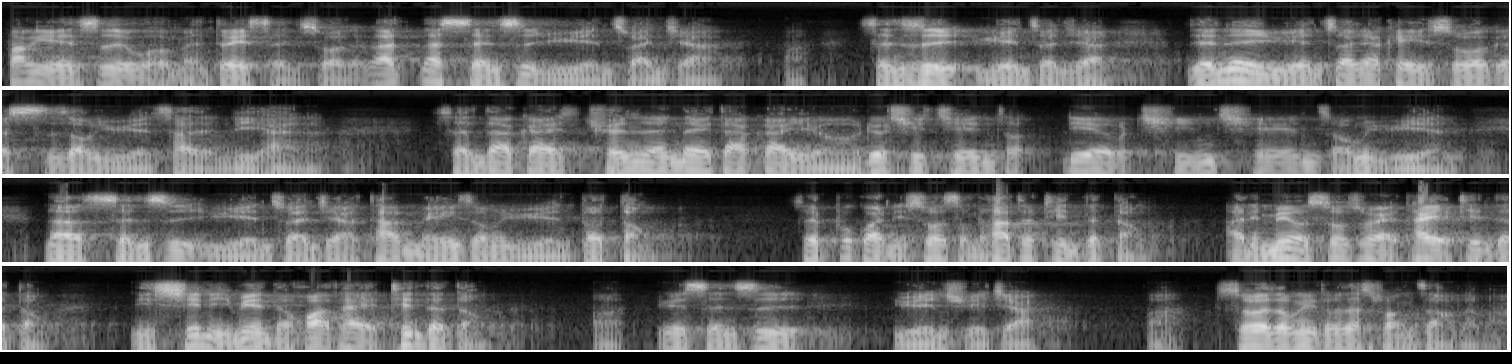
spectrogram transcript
方言是我们对神说的，那那神是语言专家啊，神是语言专家，人类语言专家可以说个十种语言，算很厉害了。神大概全人类大概有六七千种六七千种语言，那神是语言专家，他每一种语言都懂，所以不管你说什么，他都听得懂啊。你没有说出来，他也听得懂，你心里面的话，他也听得懂啊。因为神是语言学家啊，所有东西都在创造的嘛。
